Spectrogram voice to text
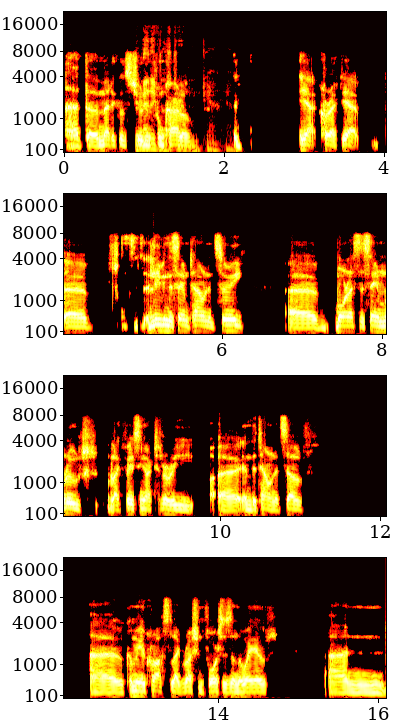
uh, the medical student the medical from Carlow, yeah, yeah. yeah, correct, yeah, uh, leaving the same town in Sumy, uh, more or less the same route, like facing artillery uh, in the town itself, uh, coming across like Russian forces on the way out. And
